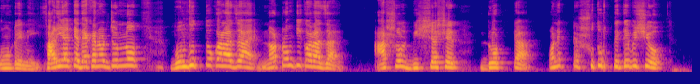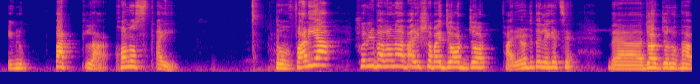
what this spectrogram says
কোনোটাই নেই। ফারিয়াকে দেখানোর জন্য বন্ধুত্ব করা যায়, নটঙ্কি করা যায়। আসল বিশ্বাসের ডোরটা অনেকটা সুতোর থেকে বেশিও এগুলো পাতলা, ক্ষণস্থায়ী। তো ফারিয়া শরীর ভালো না বাড়ির সবাই জ্বর জ্বর ফারিয়ারও যেতে লেগেছে আহ, জ্বর জ্বর ভাব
